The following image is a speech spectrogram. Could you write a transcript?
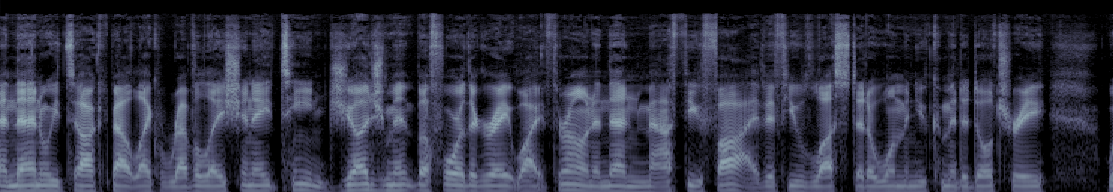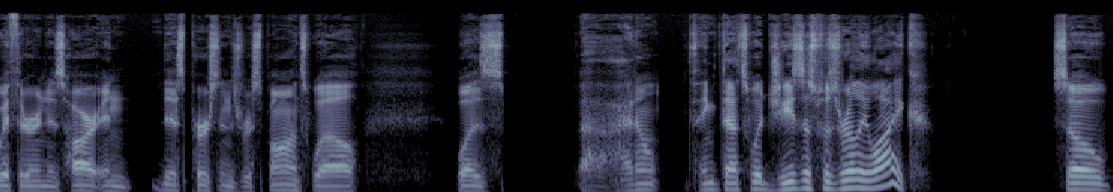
And then we talked about like Revelation 18, judgment before the great white throne. And then Matthew 5, if you lust at a woman, you commit adultery with her in his heart. And this person's response, well, was, uh, I don't think that's what Jesus was really like. So,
